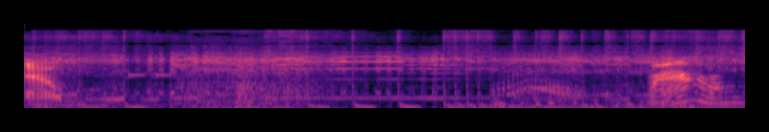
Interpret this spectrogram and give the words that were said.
Ow. Wow.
